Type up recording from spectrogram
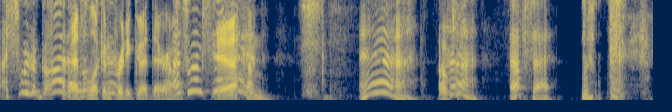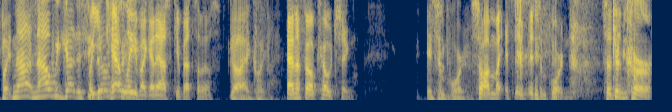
I swear to God, That's looks looking good. pretty good there. Huh? That's what I'm saying. Yeah. Okay. Huh. Upset. but now, now we got to see. But you can't leave. I got to ask you about something else. Go ahead quickly. NFL coaching. It's important. So I'm, it's, it's important. So the- Concur.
